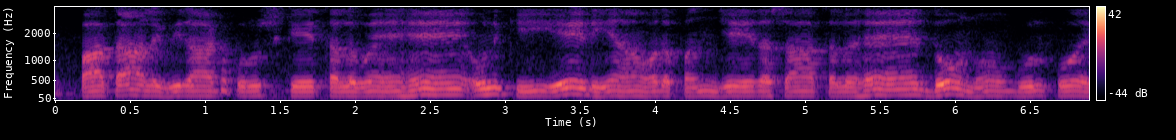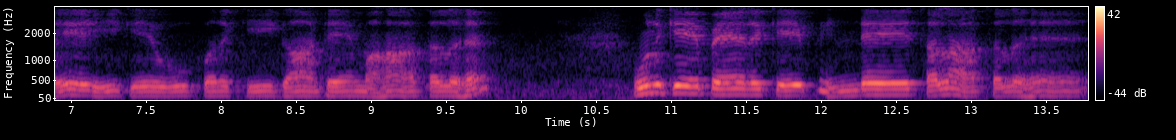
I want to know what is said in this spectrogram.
पाताल विराट पुरुष के तलवे हैं, उनकी एड़ियाँ और पंजे रसातल है, दोनों गुल्प एड़ी के ऊपर की गांठे महातल है। उनके पैर के पिंडे तलातल है।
